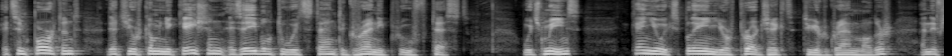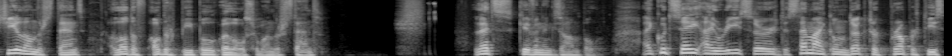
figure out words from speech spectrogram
it's important that your communication is able to withstand the granny-proof test, which means can you explain your project to your grandmother and if she'll understand, a lot of other people will also understand. Let's give an example. I could say I researched the semiconductor properties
